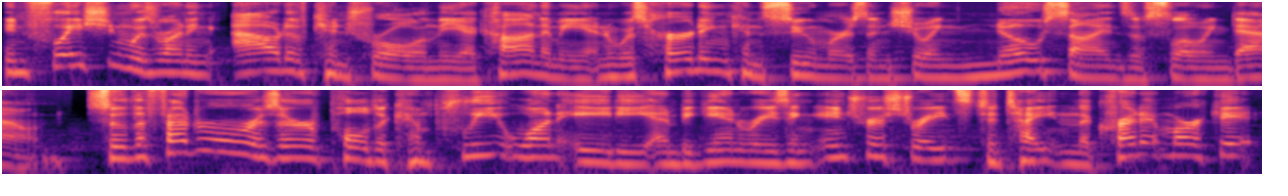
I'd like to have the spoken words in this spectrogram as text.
Inflation was running out of control in the economy and was hurting consumers and showing no signs of slowing down. So the Federal Reserve pulled a complete 180 and began raising interest rates to tighten the credit market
